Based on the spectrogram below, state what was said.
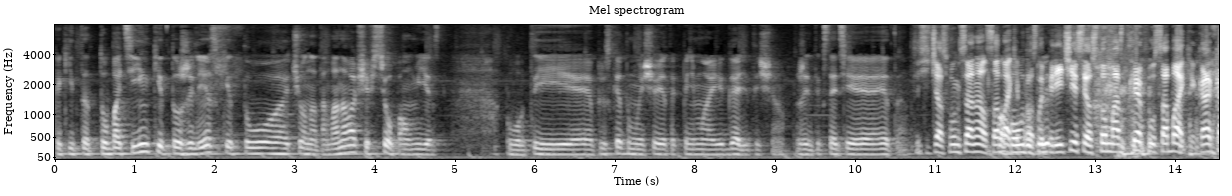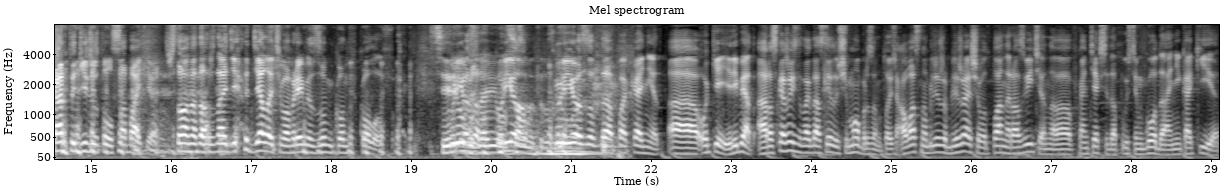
какие-то то ботинки, то железки, то что она там. Она вообще все, по-моему, ест. Вот, и плюс к этому еще, я так понимаю, и гадит еще. Жень, ты, кстати, это... Ты сейчас функционал собаки По просто поли... перечислил, что must have у собаки. Как карта digital собаки. Что она должна де- делать во время Zoom-conf-call ов. Курьезов, курьезов, курьезов, да, пока нет. А, окей, ребят, а расскажите тогда следующим образом. То есть, а у вас на ближе, ближайшие вот планы развития на, в контексте, допустим, года, они какие?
